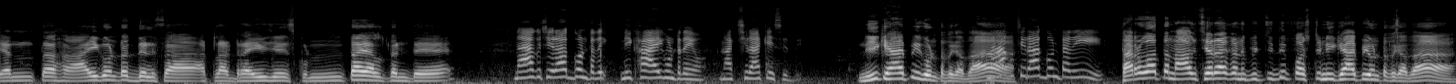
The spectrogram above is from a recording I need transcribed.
ఎంత హాయిగా ఉంటుంది తెలుసా? అట్లా డ్రైవ్ చేసుకుంటా వెళ్తుంటే. నాకు చిరాకుగా ఉంటది. నీకు హాయిగా ఉంటదేమో. నాకు చిరాకేసిద్ది. నీకు హ్యాపీగా ఉంటుంది కదా? నాకు చిరాకుగా ఉంటది. తర్వాత నాకు చిరాకు అనిపించింది ఫస్ట్ నీకు హ్యాపీ ఉంటుంది కదా?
